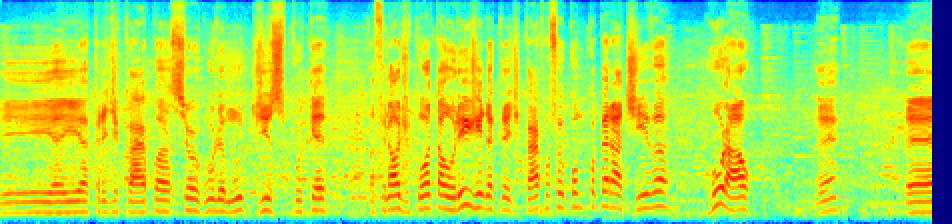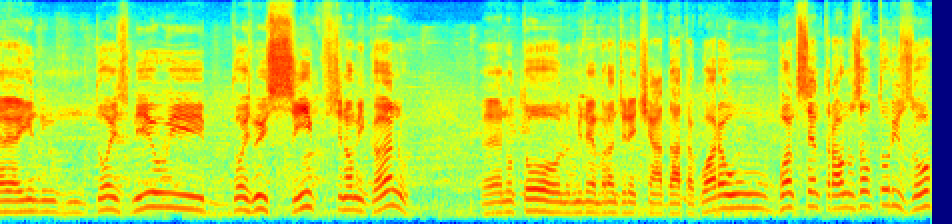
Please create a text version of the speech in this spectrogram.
e aí a Credicarpa se orgulha muito disso, porque afinal de contas a origem da Credicarpa foi como cooperativa rural. Né? É, em 2000 e 2005, se não me engano, é, não estou me lembrando direitinho a data agora, o Banco Central nos autorizou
